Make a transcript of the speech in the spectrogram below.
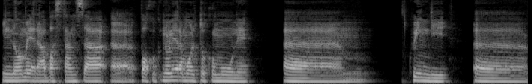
il nome era abbastanza eh, poco, non era molto comune. Ehm, quindi eh,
